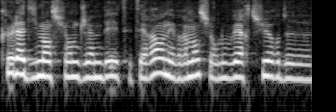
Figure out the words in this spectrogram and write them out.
que la dimension de Djembé, etc. On est vraiment sur l'ouverture de,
